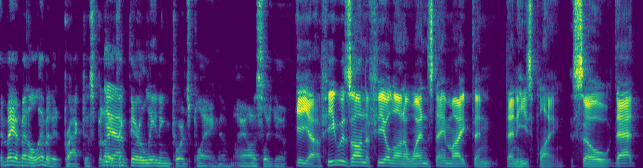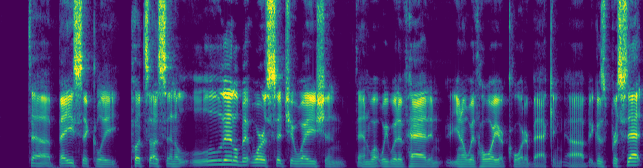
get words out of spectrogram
it may have been a limited practice, but yeah. I think they're leaning towards playing him. I honestly do. Yeah, if he was on the field on a Wednesday, Mike, then then he's playing. So that uh, basically puts us in a little bit worse situation than what we would have had in you know with Hoyer quarterbacking uh, because Brissett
